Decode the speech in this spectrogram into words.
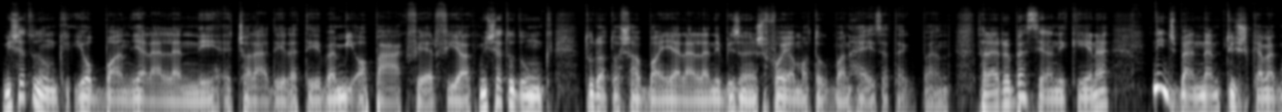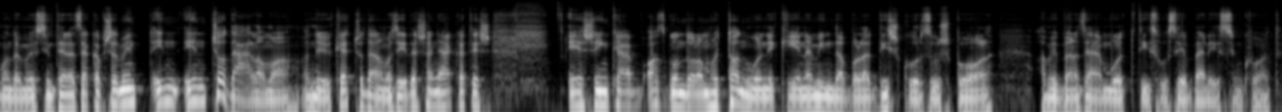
mi se tudunk jobban jelen lenni egy család életében, mi apák, férfiak, mi se tudunk tudatosabban jelen lenni bizonyos folyamatokban, helyzetekben. Szóval erről beszélni kéne. Nincs bennem tüske, megmondom őszintén ezzel kapcsolatban. Én, én, én csodálom a, a nőket, csodálom az édesanyákat, és és inkább azt gondolom, hogy tanulni kéne mindabból a diskurzusból, amiben az elmúlt 10-20 évben részünk volt.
